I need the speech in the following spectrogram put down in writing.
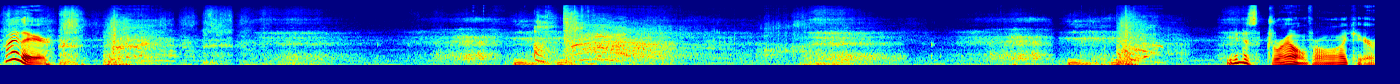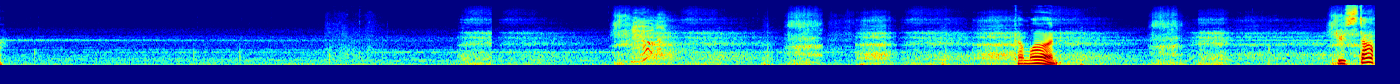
Hi there. You can just drown for all I care. Come on. Could you stop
